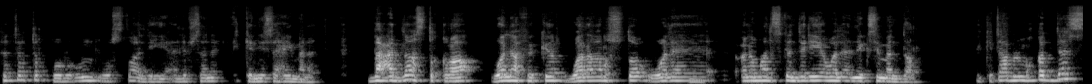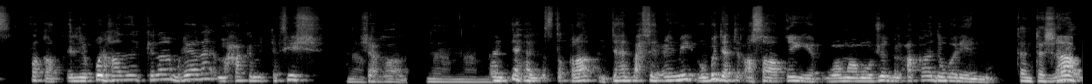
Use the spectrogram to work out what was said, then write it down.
فتره القرون الوسطى اللي هي ألف سنة الكنيسة هيمنت. بعد لا استقراء ولا فكر ولا أرسطو ولا علماء الإسكندرية ولا انكسمندر الكتاب المقدس فقط. اللي يقول هذا الكلام غيره محاكم التفتيش نعم. شغاله نعم نعم نعم. انتهى الاستقراء انتهى البحث العلمي وبدات الأساطير وما موجود بالعقائد هو اللي ينمو تنتشر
